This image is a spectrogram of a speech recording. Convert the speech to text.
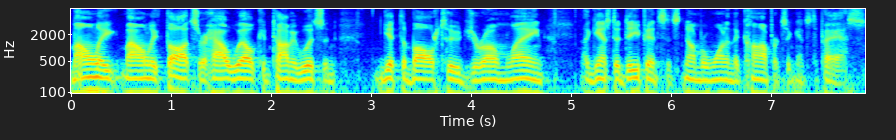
my only my only thoughts are how well can Tommy Woodson get the ball to Jerome Lane against a defense that's number one in the conference against the pass.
